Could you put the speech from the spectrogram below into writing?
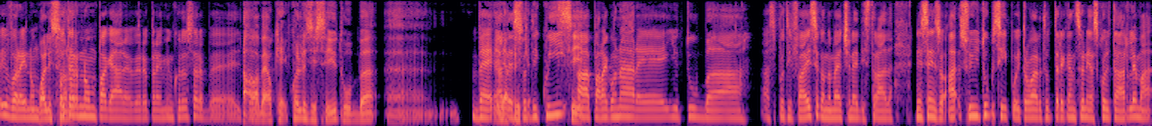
io vorrei non Quali poter sono? non pagare avere premium, quello sarebbe il No, top. vabbè, ok, quello esiste YouTube. Eh, Beh, adesso applica- di qui sì. a paragonare YouTube a, a, Spotify, secondo me ce n'è di strada. Nel senso, a, su YouTube sì, puoi trovare tutte le canzoni e ascoltarle, ma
